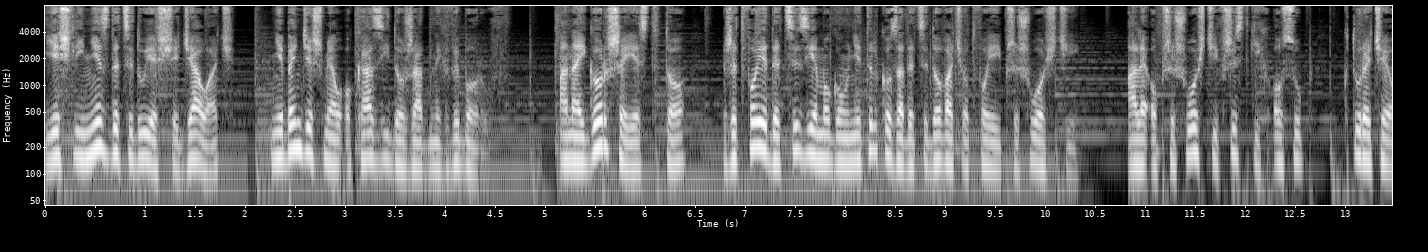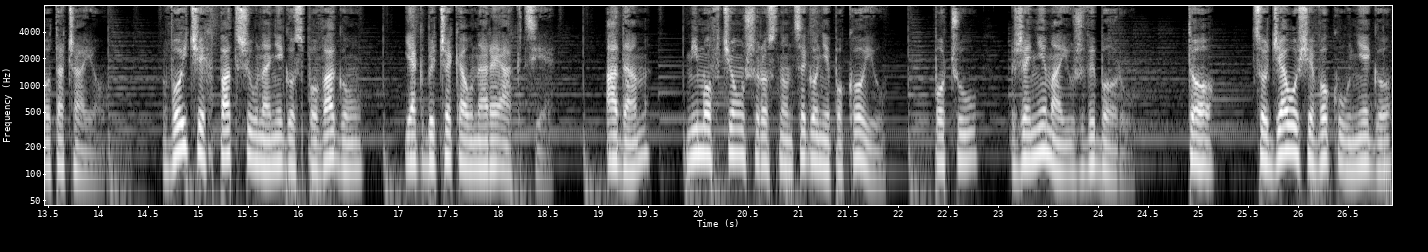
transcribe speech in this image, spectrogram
Jeśli nie zdecydujesz się działać, nie będziesz miał okazji do żadnych wyborów. A najgorsze jest to, że Twoje decyzje mogą nie tylko zadecydować o Twojej przyszłości, ale o przyszłości wszystkich osób, które Cię otaczają. Wojciech patrzył na niego z powagą, jakby czekał na reakcję. Adam, mimo wciąż rosnącego niepokoju, poczuł, że nie ma już wyboru. To, co działo się wokół niego,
